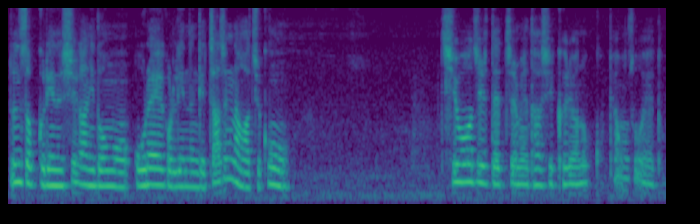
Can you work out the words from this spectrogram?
눈썹 그리는 시간이 너무 오래 걸리는 게 짜증나가지고 지워질 때쯤에 다시 그려놓고 평소에도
